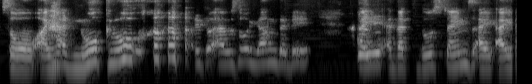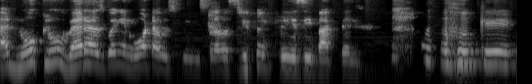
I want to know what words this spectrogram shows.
So I had no clue. I was so young that day. I, that those times I, I had no clue where I was going and what I was doing. So that was really crazy back then. Okay.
